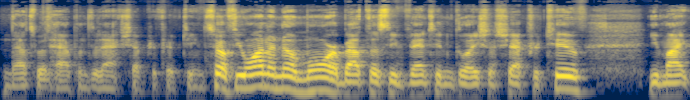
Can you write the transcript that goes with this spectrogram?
And that's what happens in Acts chapter 15. So if you want to know more about this event in Galatians chapter 2, you might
